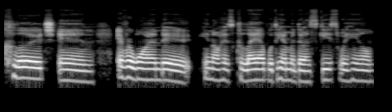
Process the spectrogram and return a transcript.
clutch and everyone that you know has collabed with him and done skits with him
